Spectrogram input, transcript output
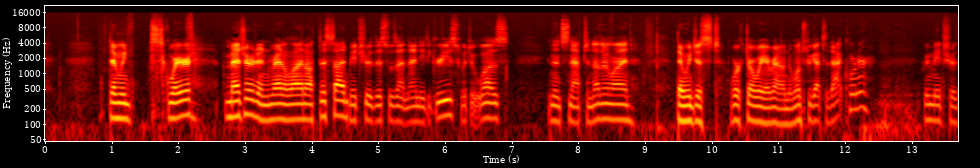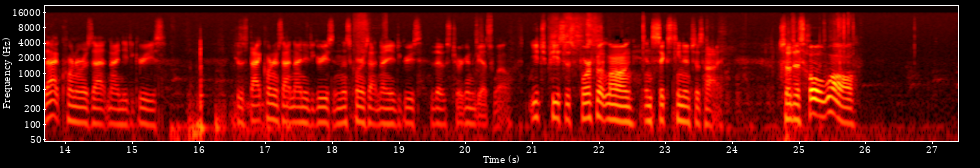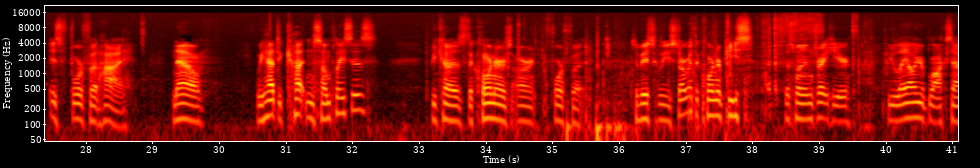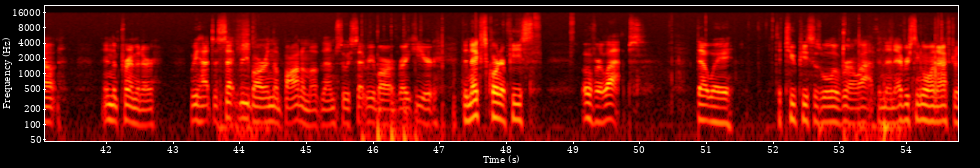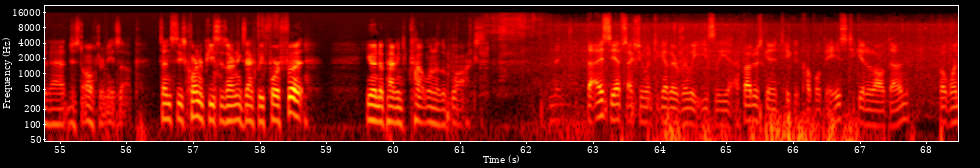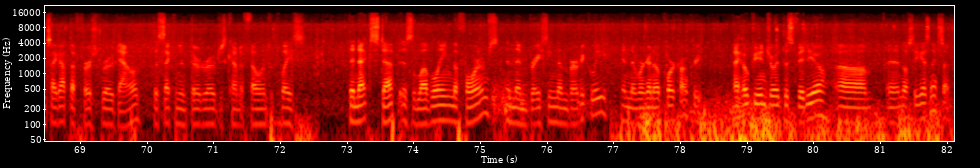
Then we squared, measured, and ran a line off this side. Made sure this was at 90 degrees, which it was. And then snapped another line. Then we just worked our way around. And once we got to that corner, we made sure that corner was at 90 degrees. Because if that corner's at 90 degrees and this corner's at 90 degrees, those two are going to be as well. Each piece is 4 foot long and 16 inches high. So this whole wall is four foot high. Now, we had to cut in some places because the corners aren't four foot. So basically you start with the corner piece, this one ends right here. You lay all your blocks out in the perimeter. We had to set rebar in the bottom of them, so we set rebar right here. The next corner piece overlaps. That way the two pieces will overlap and then every single one after that just alternates up. Since these corner pieces aren't exactly four foot, you end up having to cut one of the blocks. The ICFs actually went together really easily. I thought it was going to take a couple days to get it all done, but once I got the first row down, the second and third row just kind of fell into place. The next step is leveling the forms and then bracing them vertically, and then we're going to pour concrete. I hope you enjoyed this video, um, and I'll see you guys next time.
